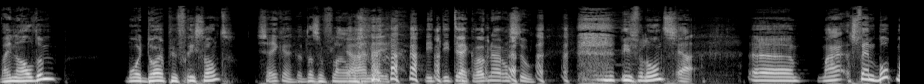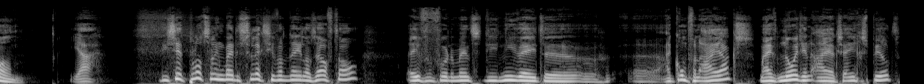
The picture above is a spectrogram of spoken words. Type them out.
Wijnaldum, mooi dorp in Friesland. Zeker. Dat is een flauwe. Ja, nee, die, die trekken we ook naar ons toe. Die is van ons. Ja, Ehm, maar Sven Botman, ja die zit plotseling bij de selectie van het Nederlands elftal. Even voor de mensen die het niet weten. eh, hij komt van Ajax, maar hij heeft nooit in Ajax 1 gespeeld.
